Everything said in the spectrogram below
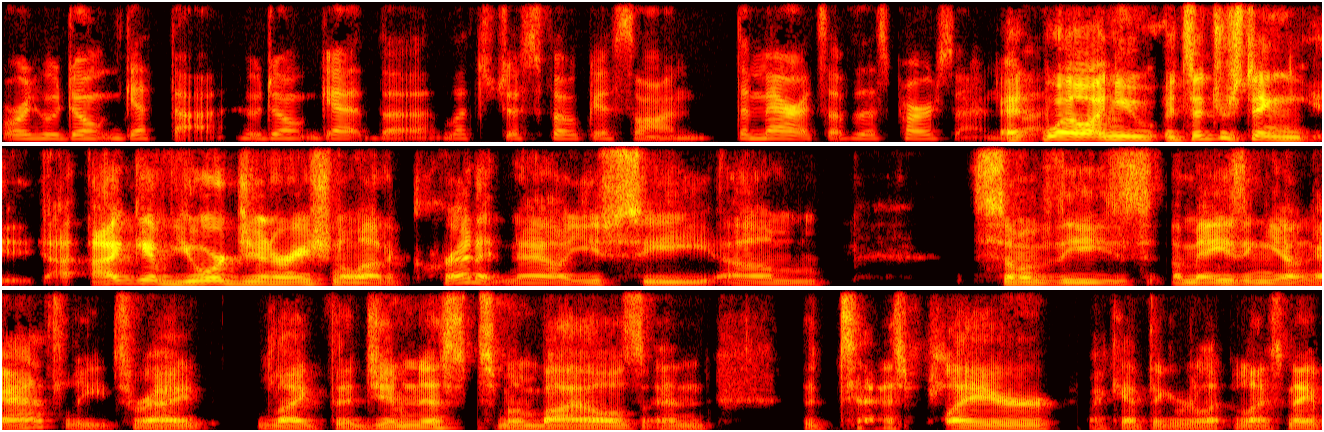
or who don't get that who don't get the let's just focus on the merits of this person and, well and you it's interesting i give your generation a lot of credit now. You see um some of these amazing young athletes right? Like the gymnast simone biles and the tennis player i can't think of her last name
